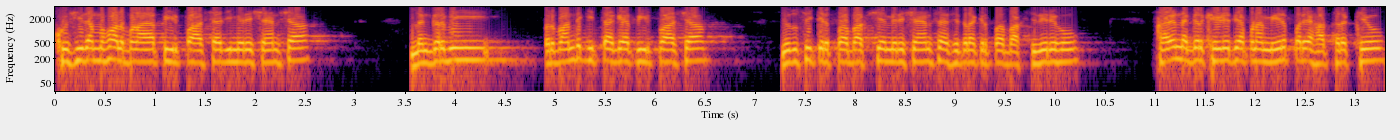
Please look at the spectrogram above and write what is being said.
ਖੁਸ਼ੀ ਦਾ ਮਾਹੌਲ ਬਣਾਇਆ ਪੀਰ ਪਾਤਸ਼ਾਹ ਜੀ ਮੇਰੇ ਸ਼ਹਿਨਸ਼ਾਹ। ਲੰਗਰ ਵੀ ਪ੍ਰਬੰਧ ਕੀਤਾ ਗਿਆ ਪੀਰ ਪਾਤਸ਼ਾਹ। ਜੋ ਤੁਸੀਂ ਕਿਰਪਾ ਬਖਸ਼ੇ ਮੇਰੇ ਸ਼ਹਿਨशाह ਇਸੇ ਤਰ੍ਹਾਂ ਕਿਰਪਾ ਬਖਸ਼ਦੇ ਰਹੋ। ਸਾਰੇ ਨਗਰ ਖੇੜੇ ਤੇ ਆਪਣਾ ਮਿਹਰ ਭਰੇ ਹੱਥ ਰੱਖਿਓ।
